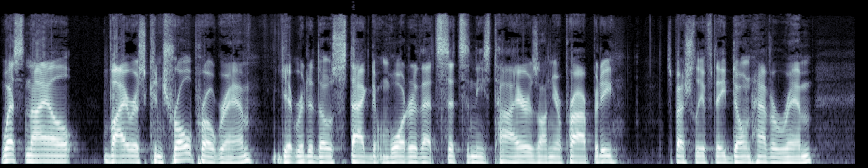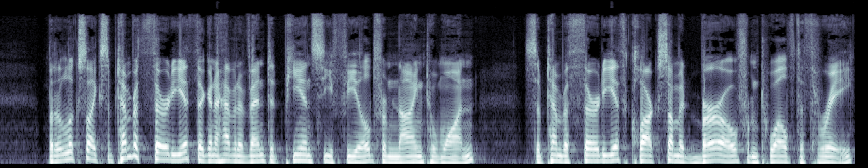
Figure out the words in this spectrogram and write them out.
West Nile virus control program. Get rid of those stagnant water that sits in these tires on your property, especially if they don't have a rim. But it looks like September 30th, they're going to have an event at PNC Field from 9 to 1. September 30th, Clarks Summit Borough from 12 to 3.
